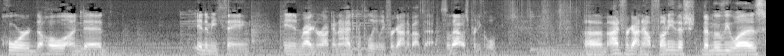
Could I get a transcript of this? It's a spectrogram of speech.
horde, the whole undead enemy thing in Ragnarok, and I had completely forgotten about that. So that was pretty cool. Um, I had forgotten how funny the sh- the movie was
